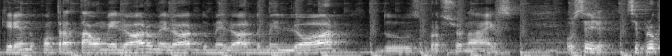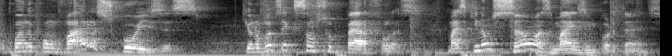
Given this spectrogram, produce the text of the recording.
querendo contratar o melhor, o melhor do melhor do melhor dos profissionais, ou seja, se preocupando com várias coisas que eu não vou dizer que são supérfluas, mas que não são as mais importantes.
